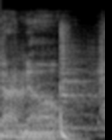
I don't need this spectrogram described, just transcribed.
SB Channel.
